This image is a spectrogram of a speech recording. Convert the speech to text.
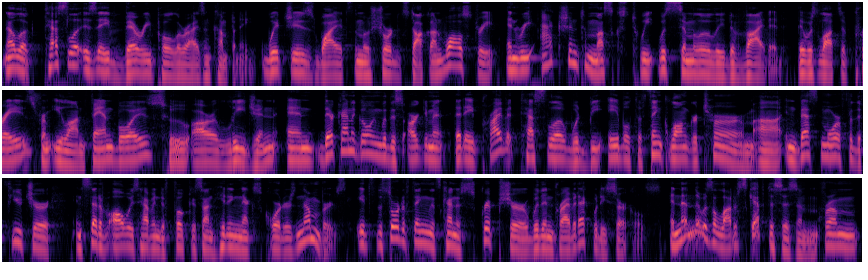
Now, look, Tesla is a very polarizing company, which is why it's the most shorted stock on Wall Street, and reaction to Musk's tweet was similarly divided. There was lots of praise from Elon fanboys, who are legion, and they're kind of going with this argument that a private Tesla would be able to think longer term, uh, invest more for the future, instead of always having to focus on hitting next quarter's numbers. It's the sort of thing that's kind of scripture within private equity circles. And then there was a lot of skepticism from,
